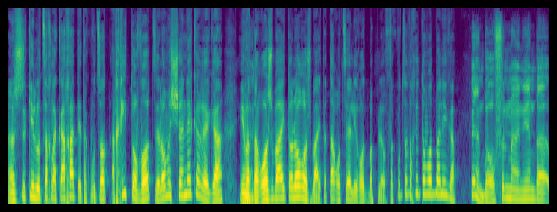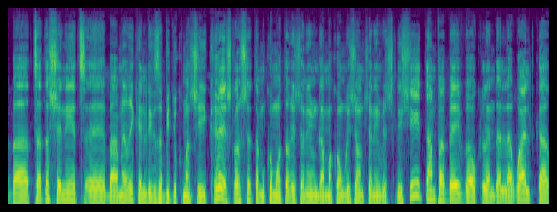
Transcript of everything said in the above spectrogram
אני חושב שכאילו צריך לקחת את הקבוצות הכי טובות, זה לא משנה כרגע אם כן. אתה ראש בית או לא ראש בית. אתה רוצה לראות בפלייאוף את הקבוצות הכי טובות בליגה. כן, באופן מעניין, בצד השני, אה, ב American League זה בדיוק מה שיקרה. שלושת המקומות הראשונים גם מקום ראשון, שני ושלישי, טמפה ביי ואוקלנד על ה wild card,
